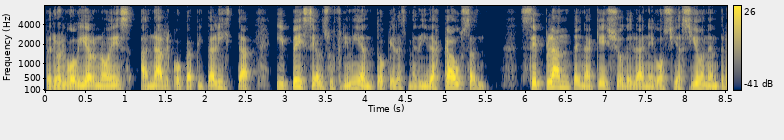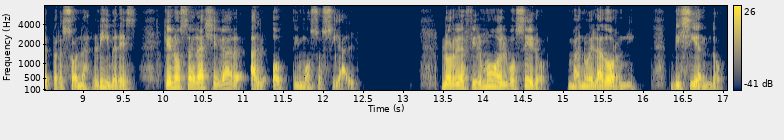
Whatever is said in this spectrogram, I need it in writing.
Pero el gobierno es anarcocapitalista y pese al sufrimiento que las medidas causan, se planta en aquello de la negociación entre personas libres que nos hará llegar al óptimo social. Lo reafirmó el vocero, Manuel Adorni, diciendo,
